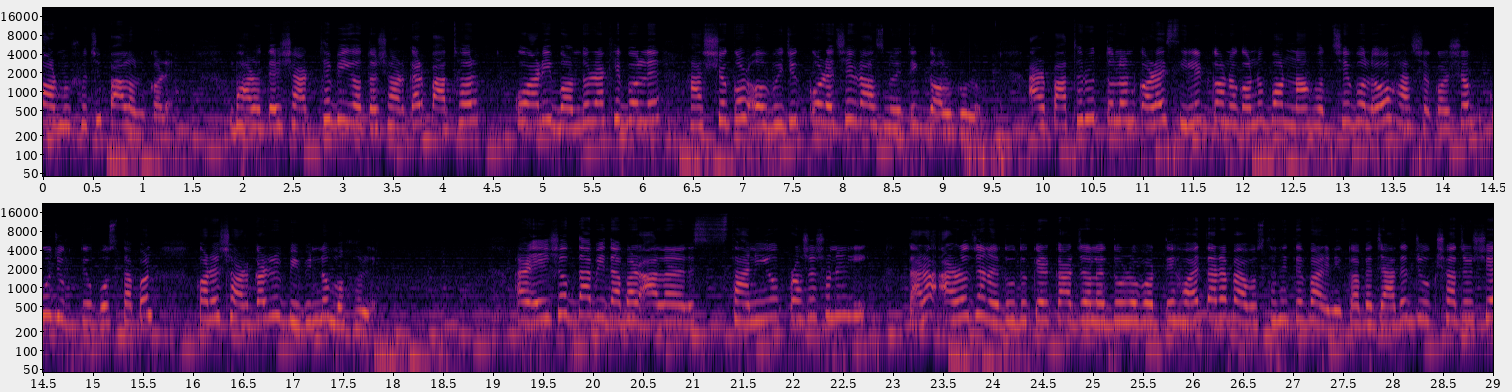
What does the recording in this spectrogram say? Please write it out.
কর্মসূচি পালন করে। ভারতের স্বার্থে বিগত সরকার পাথর কোয়ারি বন্ধ রাখে বলে হাস্যকর অভিযোগ করেছে রাজনৈতিক দলগুলো। আর পাথর উত্তোলন করায় সিলেট ঘন বন্যা হচ্ছে বলেও হাস্যকর সব কুযুক্তি উপস্থাপন করে সরকারের বিভিন্ন মহলে। আর এইসব দাবি দাবার আলার স্থানীয় প্রশাসনের তারা আরও জানায়, দুদকের কার্যালয় দূরবর্তী হয়, তারা ব্যবস্থা নিতে পারেনি। তবে যাদের যুগ সাজস্যে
